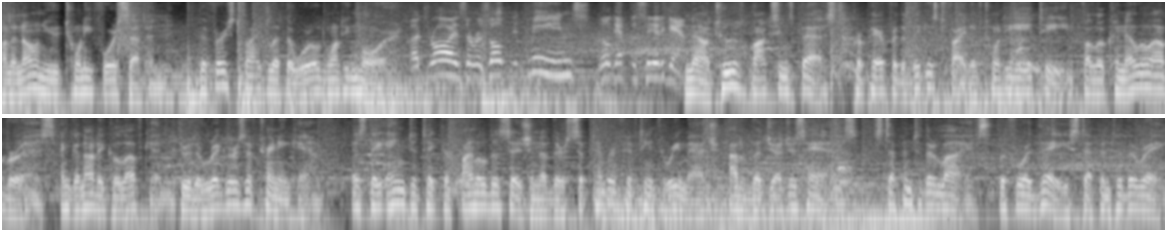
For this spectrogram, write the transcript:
On an all new 24 7, the first fight left the world wanting more. A draw is the result. It means we'll get to see it again. Now, two of boxing's best prepare for the biggest fight of 2018. Follow Canelo Alvarez and Gennady Golovkin through the rigors of training camp as they aim to take the final decision of their September 15th rematch out of the judges' hands. Step into their lives before they step into the ring.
